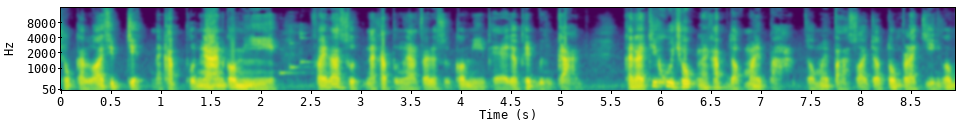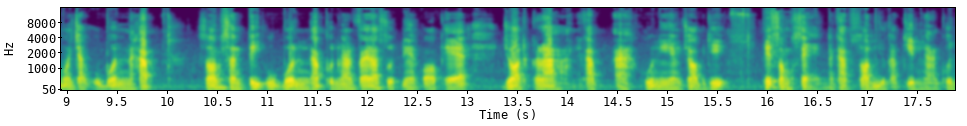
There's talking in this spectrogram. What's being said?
ชกกัน 117 นะครับ ผลงานก็มีไฟล์ล่าสุดนะครับ ผลงานไฟล์ล่าสุดก็มีแพ้เจ้าเพชรบึงการขณะที่คู่ชกนะครับ ดอกไม้ป่า ดอกไม้ป่าสอยเจ้าต้มปลาจีนก็มวยจากอุบลนะครับ ซ้อมสันติอุบลครับผลงานไฟล์ล่าสุดเนี่ยก็แพ้ยอดกล้านะครับอะคู่นี้ยังชอบไปที่เพชรสองแสงนะครับซ้อมอยู่กับทีมงานคน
